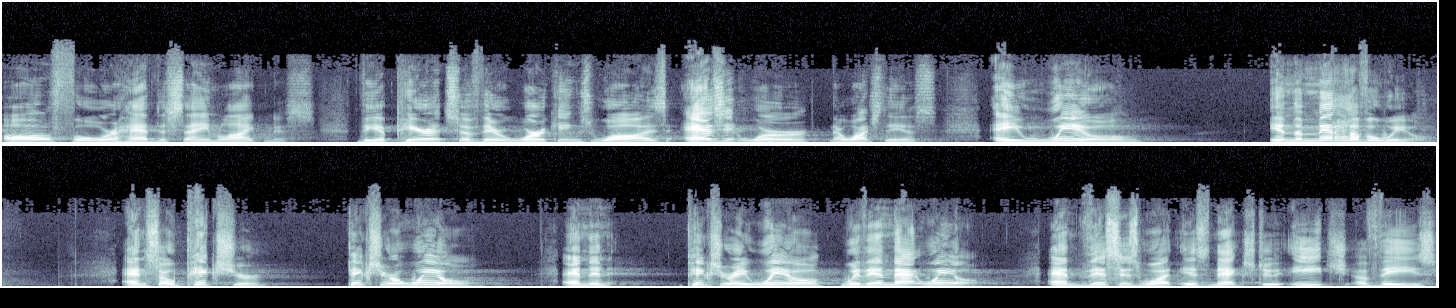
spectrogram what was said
all four had the same likeness. The appearance of their workings was, as it were, now watch this, a wheel in the middle of a wheel. And so picture, picture a wheel, and then picture a wheel within that wheel. And this is what is next to each of these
